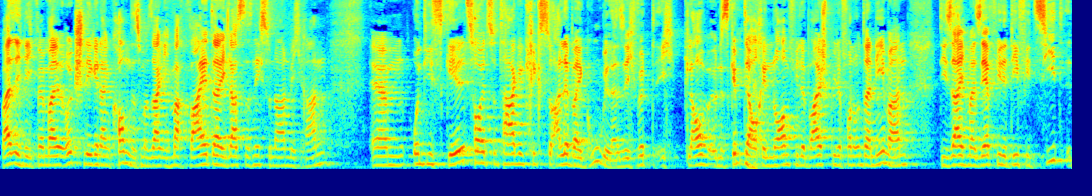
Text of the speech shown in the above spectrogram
weiß ich nicht, wenn mal Rückschläge dann kommen, dass man sagt, ich mache weiter, ich lasse das nicht so nah an mich ran, ähm, und die Skills heutzutage kriegst du alle bei Google. Also ich würde, ich glaube, und es gibt ja auch enorm viele Beispiele von Unternehmern, die, sage ich mal, sehr viele Defizit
